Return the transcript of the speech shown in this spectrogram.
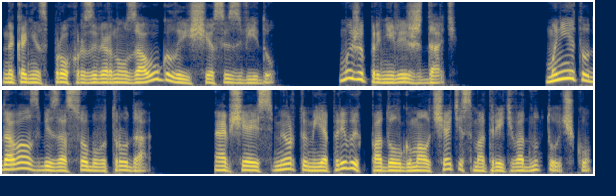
Наконец Прохор завернул за угол и исчез из виду. Мы же принялись ждать. Мне это удавалось без особого труда. Общаясь с мертвыми, я привык подолгу молчать и смотреть в одну точку.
